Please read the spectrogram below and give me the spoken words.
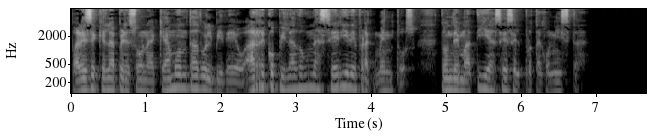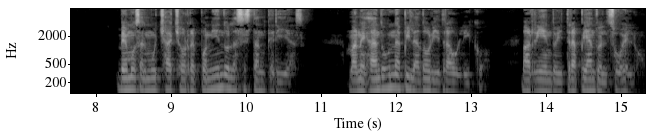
Parece que la persona que ha montado el video ha recopilado una serie de fragmentos donde Matías es el protagonista. Vemos al muchacho reponiendo las estanterías, manejando un apilador hidráulico, barriendo y trapeando el suelo.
